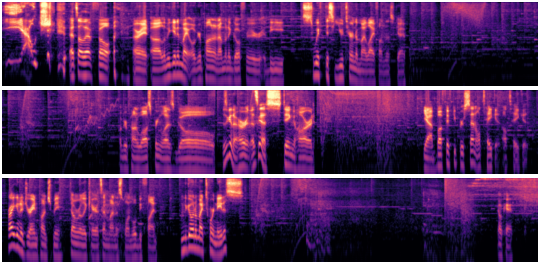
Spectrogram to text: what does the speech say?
ouch. That's how that felt. All right, uh, let me get in my Ogerpon and I'm going to go for the swiftest U-turn of my life on this guy. Ogerpon Wellspring, let's go. This is going to hurt. That's going to sting hard. Yeah, buff 50%. I'll take it. I'll take it. Probably going to Drain Punch me. Don't really care. It's at minus one. We'll be fine. I'm going to go into my Tornadus. Okay.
